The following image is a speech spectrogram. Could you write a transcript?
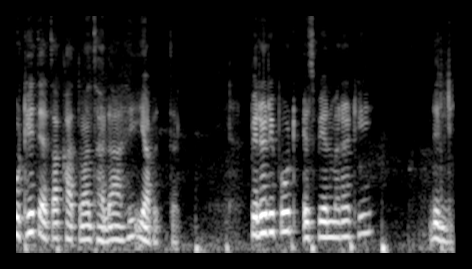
कुठे त्याचा खात्मा झाला आहे याबद्दल. Bureau report S B N Marathi Delhi.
